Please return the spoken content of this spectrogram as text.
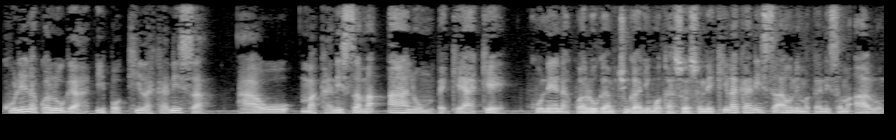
kunena kwa lugha ipo kila kanisa au makanisa maalum peke yake? Kunena kwa lugha mchungaji mwakasweso ni kila kanisa au ni makanisa maalum?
